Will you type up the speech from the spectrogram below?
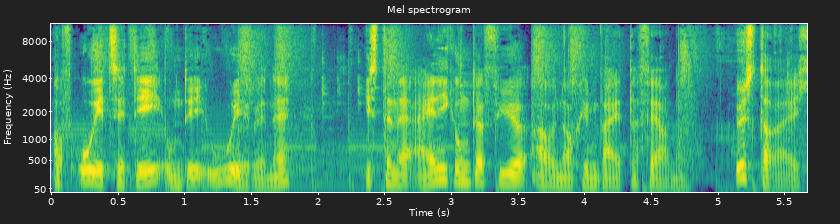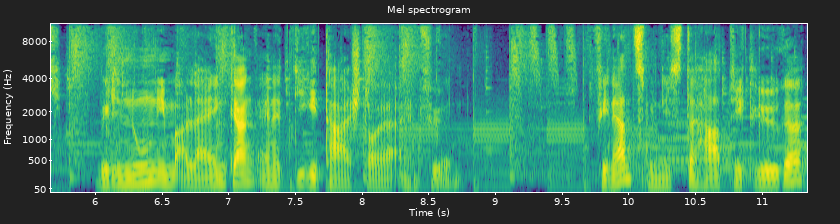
Auf OECD- und EU-Ebene ist eine Einigung dafür aber noch in weiter Ferne. Österreich will nun im Alleingang eine Digitalsteuer einführen. Finanzminister Hartwig Löger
